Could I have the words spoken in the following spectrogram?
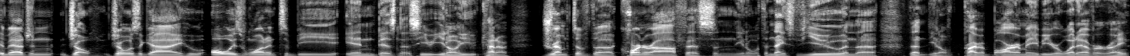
imagine Joe. Joe was a guy who always wanted to be in business. He, you know, he kind of dreamt of the corner office and you know with a nice view and the the you know private bar maybe or whatever, right?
